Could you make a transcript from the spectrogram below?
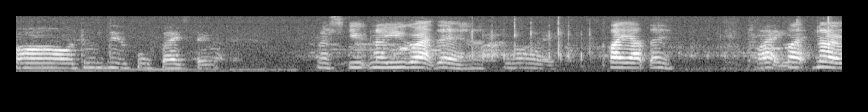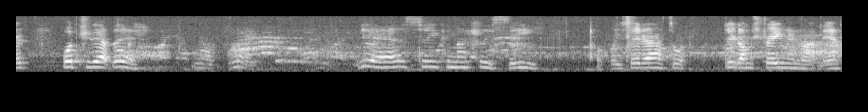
Oh, don't do the full face thing. Nice. You, no, you go out there. Why? Play out there. Play? Like, no, watch it out there. No. Yeah, so you can actually see. properly, So you don't have to. Dude, I'm streaming right now.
